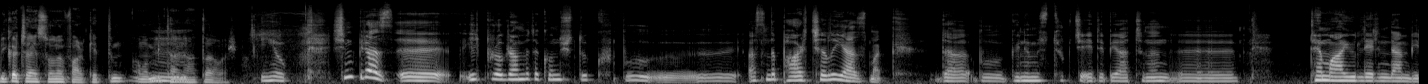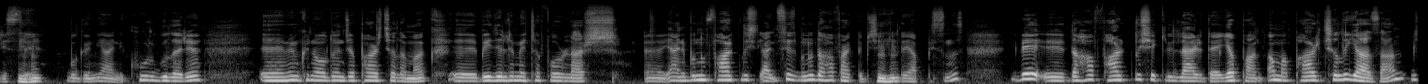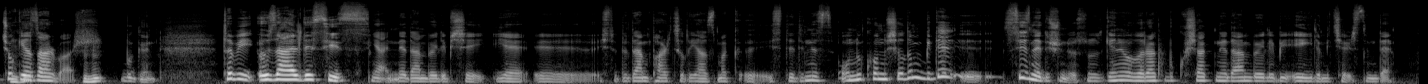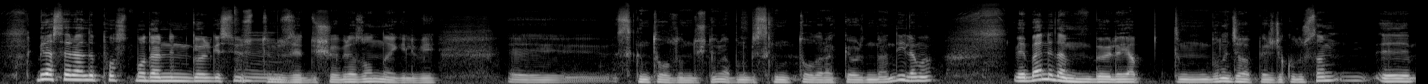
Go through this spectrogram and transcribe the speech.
birkaç ay sonra fark ettim ama bir hmm. tane hata var. Yok. Şimdi biraz e, ilk programda da konuştuk. Bu e, aslında parçalı yazmak da bu günümüz Türkçe edebiyatının e, temayüllerinden birisi hı hı. Bugün. Yani kurguları e, mümkün olduğunca parçalamak, e, belirli metaforlar, e, yani bunun farklı yani siz bunu daha farklı bir şekilde hı hı. yapmışsınız ve e, daha farklı şekillerde yapan ama parçalı yazan birçok yazar var hı hı. bugün. Tabii özelde siz yani neden böyle bir şeye e, işte neden parçalı yazmak e, istediniz onu konuşalım. Bir de e, siz ne düşünüyorsunuz? Genel olarak bu kuşak neden böyle bir eğilim içerisinde? Biraz herhalde postmodernin gölgesi hmm. üstümüze hmm. düşüyor. Biraz onunla ilgili bir e, sıkıntı olduğunu düşünüyorum. Ya bunu bir sıkıntı olarak gördüğümden değil ama ve ben neden böyle yaptım buna cevap verecek olursam e,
